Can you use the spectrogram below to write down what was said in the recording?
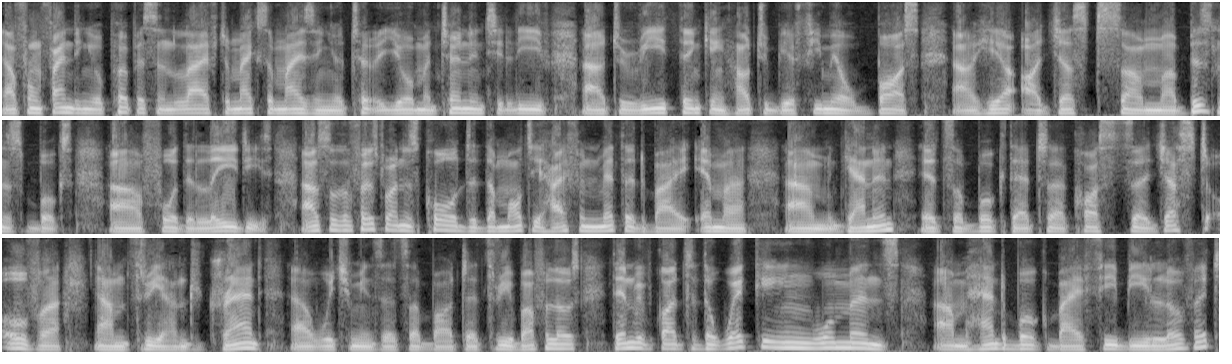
Uh, from finding your purpose in life to maximizing your ter- your maternity leave uh, to rethinking how to be a female boss. Uh, here are just some uh, business books uh, for the ladies. Uh, so the first one is called The Multi Hyphen Method by Emma um, Gannon. It's a book that costs just over um, 300 rand, which means it's about three buffaloes. Then we've got The Working Woman's um, Handbook by Phoebe Lovatt,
